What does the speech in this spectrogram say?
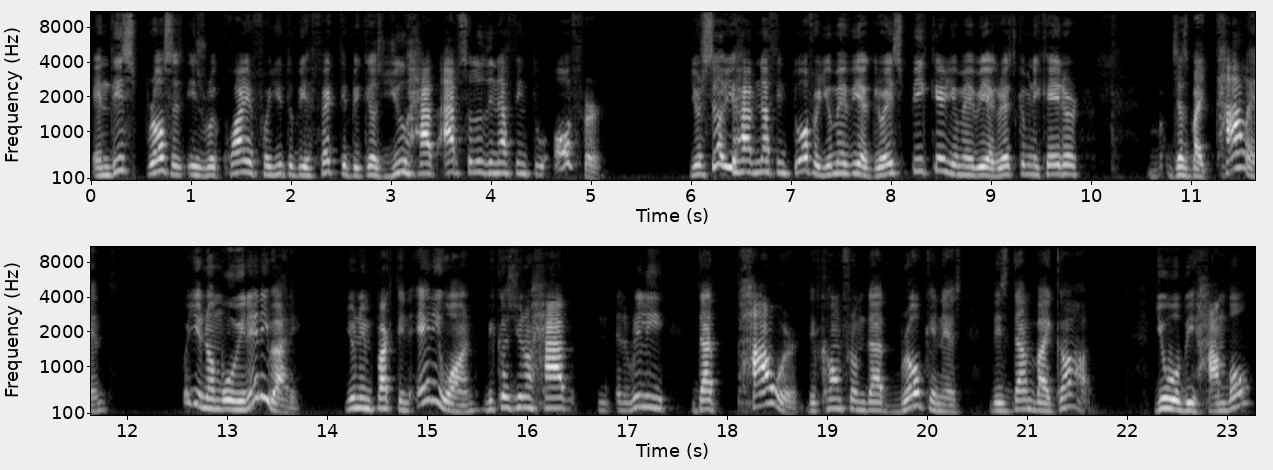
And this process is required for you to be effective because you have absolutely nothing to offer. Yourself, you have nothing to offer. You may be a great speaker, you may be a great communicator just by talent, but you're not moving anybody. You're not impacting anyone because you don't have really that power that comes from that brokenness that's done by God. You will be humble,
